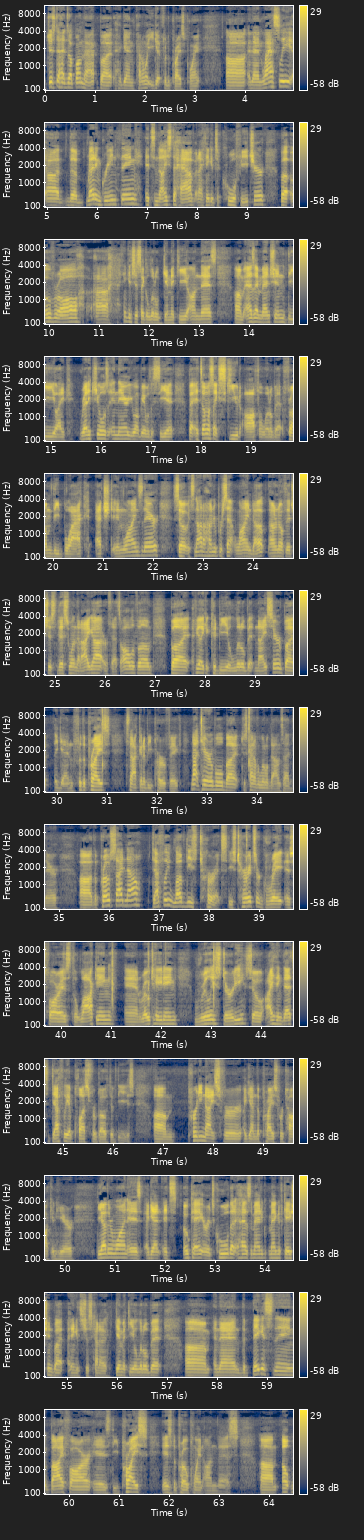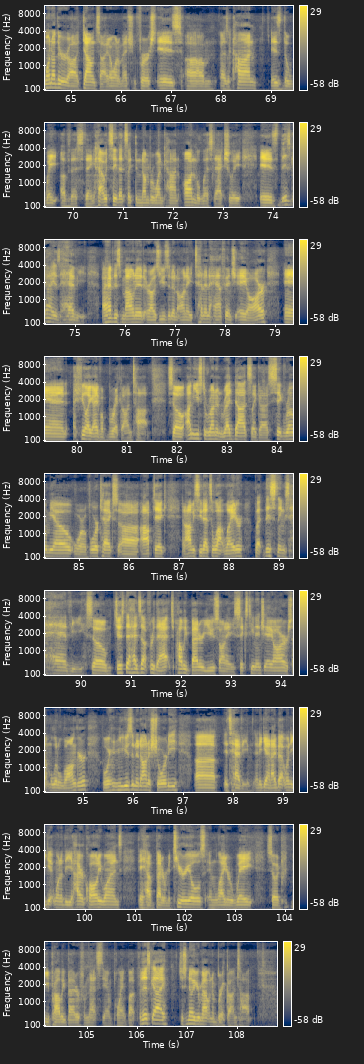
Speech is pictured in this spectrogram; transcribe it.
just a heads up on that, but again, kind of what you get for the price point. Uh, and then lastly, uh, the red and green thing, it's nice to have, and I think it's a cool feature, but overall, uh, I think it's just like a little gimmicky on this. Um, as I mentioned, the like reticules in there, you won't be able to see it, but it's almost like skewed off a little bit from the black etched in lines there. So it's not 100% lined up. I don't know if it's just this one that I got or if that's all of them, but I feel like it could be a little bit nicer. But again, for the price, it's not going to be perfect. Not terrible, but just kind of a little downside there. Uh, the pro side now, definitely love these turrets. These turrets are great as far as the locking and rotating, really sturdy. So I think that's definitely a plus for both of these. Um, pretty nice for, again, the price we're talking here. The other one is, again, it's okay or it's cool that it has the mag- magnification, but I think it's just kind of gimmicky a little bit. Um, and then the biggest thing by far is the price, is the pro point on this. Um, oh, one other uh, downside I want to mention first is um, as a con is the weight of this thing. I would say that's like the number one con on the list actually is this guy is heavy. I have this mounted or I was using it on a 10 and a half inch AR and I feel like I have a brick on top. So I'm used to running red dots like a Sig Romeo or a Vortex uh, optic, and obviously that's a lot lighter, but this thing's heavy. So just a heads up for that. It's probably better use on a 16 inch AR or something a little longer, but when you're using it on a shorty, uh, it's heavy. And again, I bet when you get one of the higher quality ones, they have better materials and lighter weight, so it'd be probably better from that standpoint. But for this guy, just know you're mounting a brick on top.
